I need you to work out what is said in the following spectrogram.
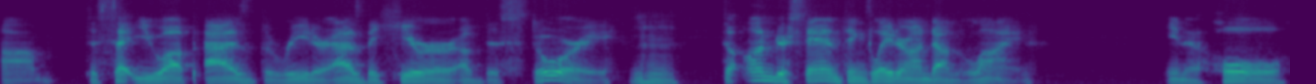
um, to set you up as the reader, as the hearer of this story, Mhm. to understand things later on down the line in a whole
